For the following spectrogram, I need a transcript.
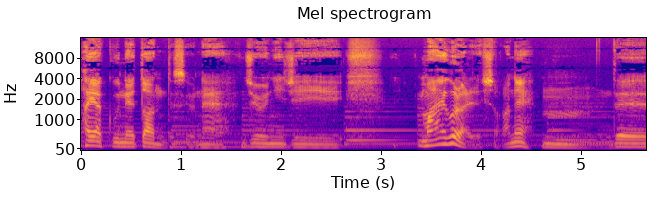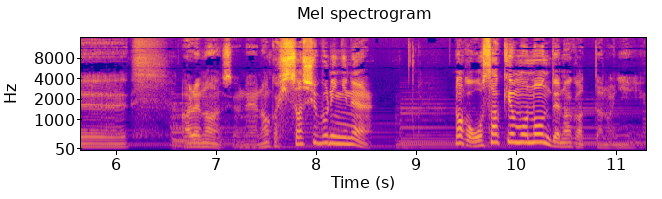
早く寝たんですよね。12時前ぐらいでしたかね。うん。で、あれなんですよね。なんか久しぶりにね、なんかお酒も飲んでなかったのに、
